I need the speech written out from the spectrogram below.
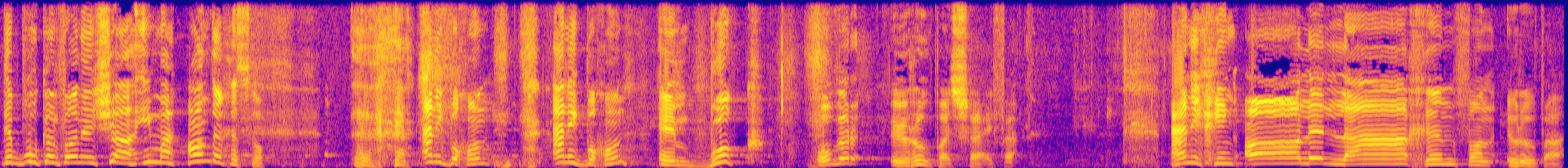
de boeken van een shah in mijn handen gestopt. en ik begon, en ik begon een boek over Europa schrijven. En ik ging alle lagen van Europa.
